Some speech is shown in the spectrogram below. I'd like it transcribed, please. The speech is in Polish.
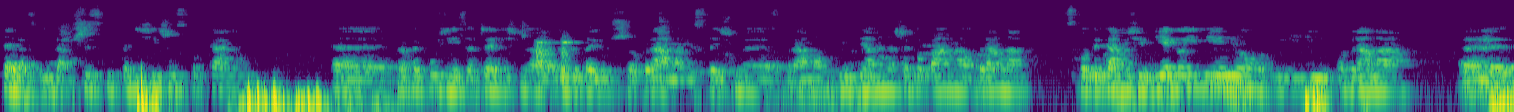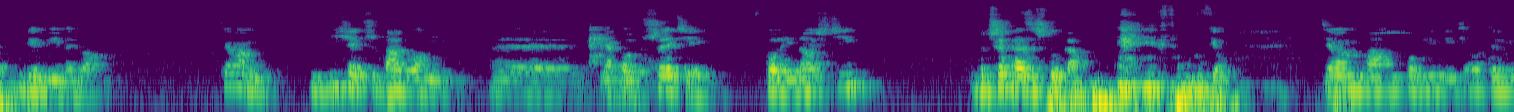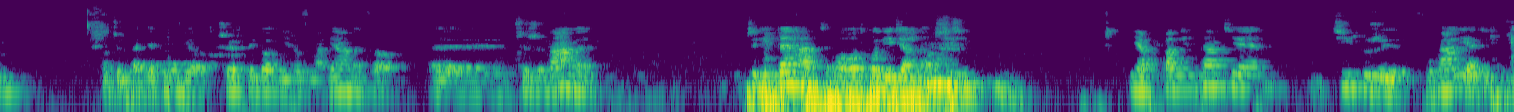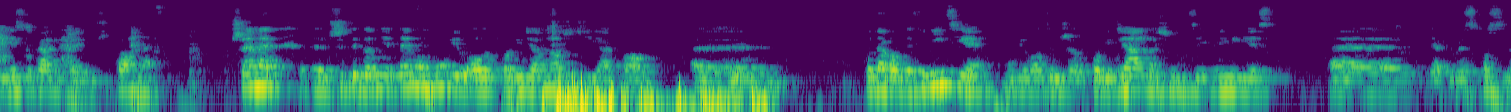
teraz witam wszystkich na dzisiejszym spotkaniu. E, trochę później zaczęliśmy, ale my tutaj już od rana jesteśmy, od rana uwielbiamy naszego Pana, od rana spotykamy się w Jego imieniu i od rana e, uwielbimy Go. Chciałam, dzisiaj przypadło mi e, jako trzeciej w kolejności do trzech razy sztuka, jak to mówią. Chciałam Wam powiedzieć o tym, o czym tak jak mówię, od trzech tygodni rozmawiamy, co e, przeżywamy, czyli temat o odpowiedzialności. Jak pamiętacie, ci, którzy słuchali, a ci, którzy nie słuchali, to im przypomnę. Przemek e, trzy tygodnie temu mówił o odpowiedzialności jako e, podawał definicję, mówił o tym, że odpowiedzialność między innymi jest jak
